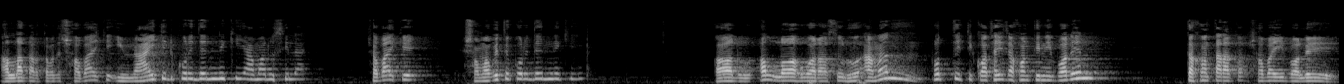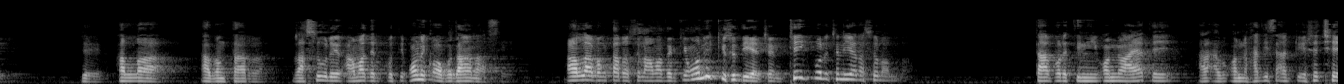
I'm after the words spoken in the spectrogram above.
আল্লাহ তারা তোমাদের সবাইকে ইউনাইটেড করে দেন নাকি আমার উসিলায়? সবাইকে সমাবেত করে দেন নাকি? আলু আল্লাহ রাসুল আমান। প্রত্যেকটি কথাই যখন তিনি বলেন তখন তারা সবাই বলে যে আল্লাহ এবং তার রাসুলের আমাদের প্রতি অনেক অবদান আছে। আল্লাহ এবং তার রাসুল আমাদেরকে অনেক কিছু দিয়েছেন। ঠিক বলেছেন, ইয়া রাসুল আল্লাহ তারপরে তিনি অন্য আয়াতে অন্য হাদিস আরেকটি এসেছে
